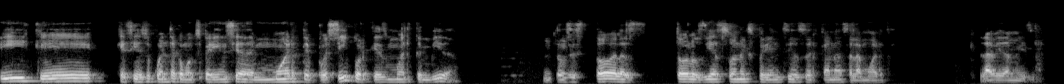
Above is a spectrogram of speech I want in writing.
y que, que si eso cuenta como experiencia de muerte, pues sí, porque es muerte en vida. Entonces todos los días son experiencias cercanas a la muerte, la vida misma.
